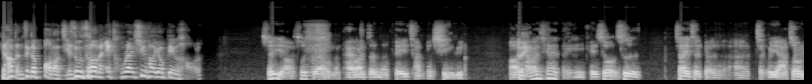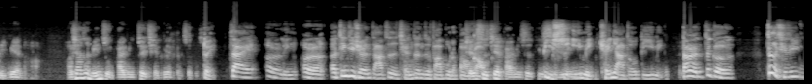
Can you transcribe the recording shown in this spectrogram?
然后等这个报道结束之后呢，哎，突然讯号又变好了。所以啊，说实在，我们台湾真的非常的幸运啊，台湾现在等于可以说是。在这个呃整个亚洲里面啊，好像是民主排名最前面的，是不是？对，在二零二呃《经济学人》杂志前阵子发布的报告，全世界排名是第十一名，全亚洲第一名。当然，这个这个其实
